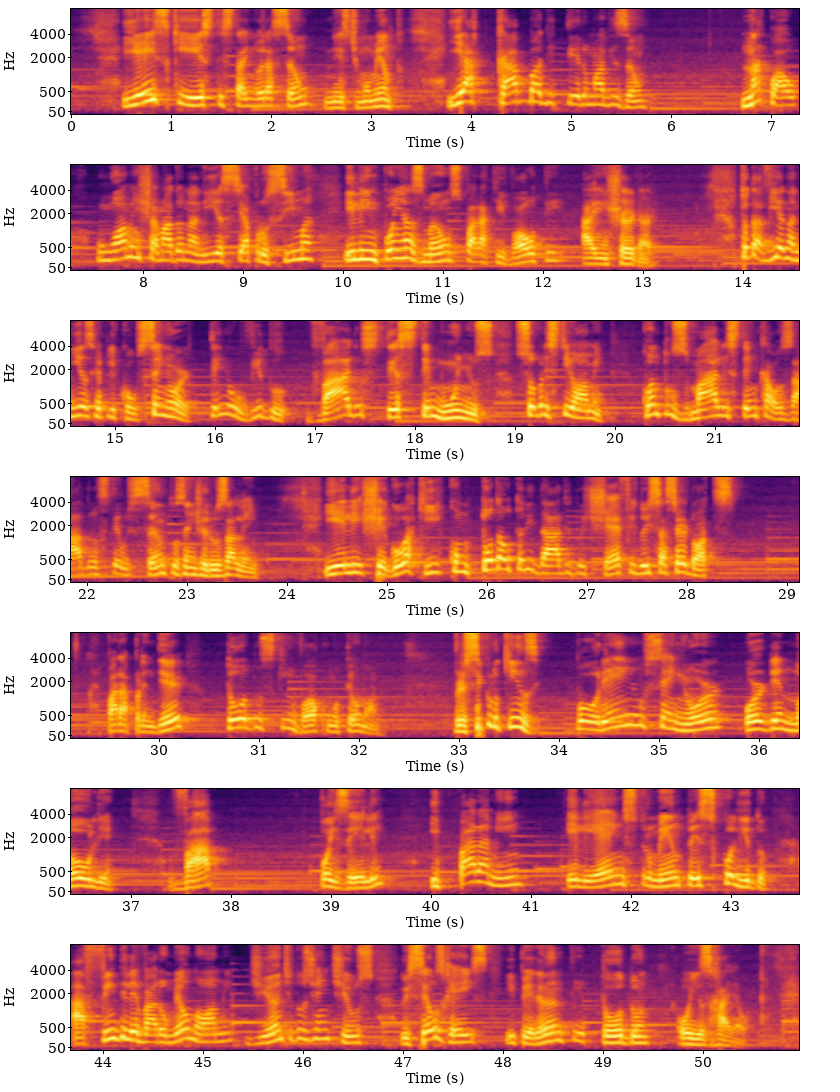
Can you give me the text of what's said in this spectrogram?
E eis que este está em oração neste momento e acaba de ter uma visão, na qual um homem chamado Ananias se aproxima e lhe impõe as mãos para que volte a enxergar. Todavia, Ananias replicou: Senhor, tenho ouvido vários testemunhos sobre este homem, quantos males tem causado os teus santos em Jerusalém. E ele chegou aqui com toda a autoridade dos chefes dos sacerdotes, para prender todos que invocam o teu nome. Versículo 15: Porém o Senhor ordenou-lhe: Vá, pois ele, e para mim ele é instrumento escolhido a fim de levar o meu nome diante dos gentios, dos seus reis e perante todo o Israel.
